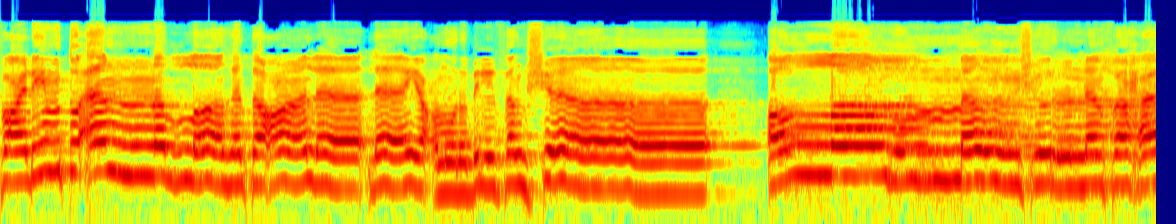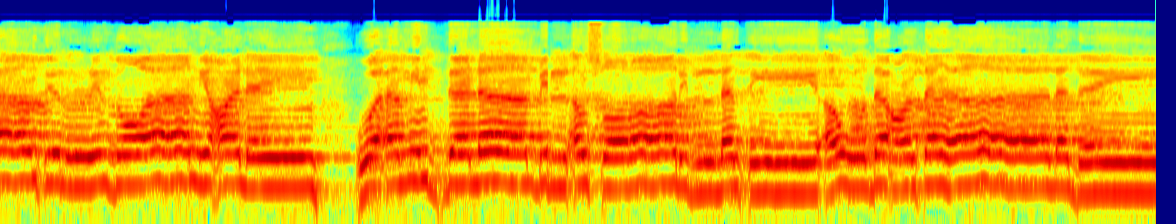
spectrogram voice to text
فعلمت أن الله تعالى لا يأمر بالفحشاء. اللهم انشر نفحات الرضوان عليه وأمدنا بالأسرار التي أودعتها لديه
